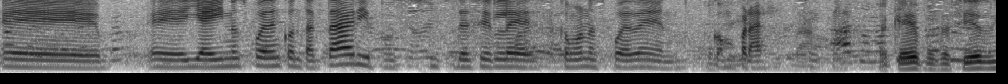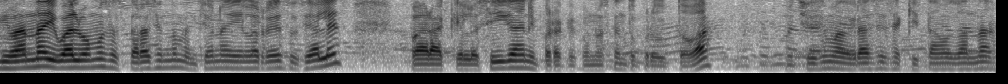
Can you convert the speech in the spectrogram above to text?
Eh, eh, y ahí nos pueden contactar y pues decirles cómo nos pueden comprar. Sí, claro. Ok, pues así es mi banda. Igual vamos a estar haciendo mención ahí en las redes sociales para que lo sigan y para que conozcan tu producto, ¿va? Muchísimas, gracias. Aquí estamos, banda.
